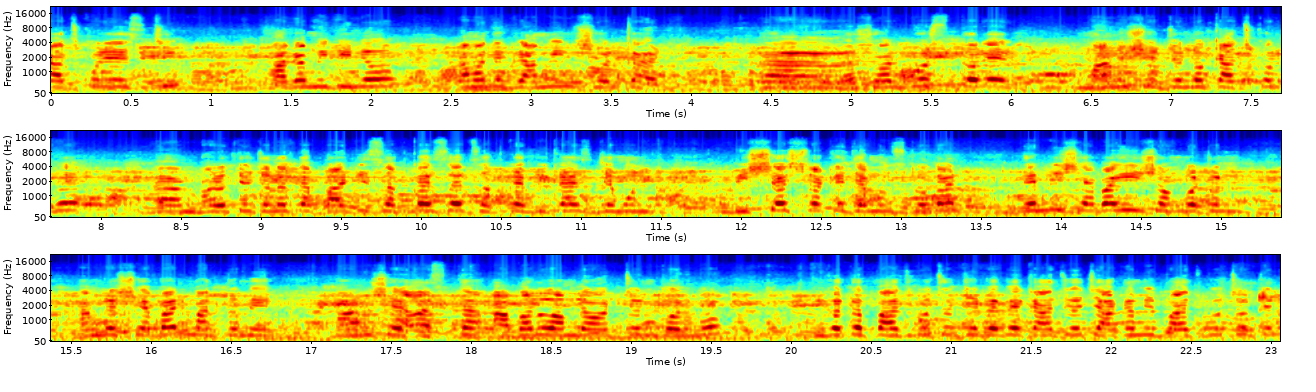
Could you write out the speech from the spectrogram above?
কাজ করে এসেছি। আগামী দিনেও আমাদের গ্রামীণ সরকার সর্বস্তরের মানুষের জন্য কাজ করবে। ভারতীয় জনতা পার্টি সবকা সাথ সবকা বিকাশ যেমন বিশ্বাস রাখে, যেমন স্লোগান, তেমনি সেবাই সংগঠন। আমরা সেবার মাধ্যমে মানুষের আস্থা আবারও আমরা অর্জন করব। বিগত পাঁচ বছর যেভাবে কাজ হয়েছে, আগামী পাঁচ বছর যেন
